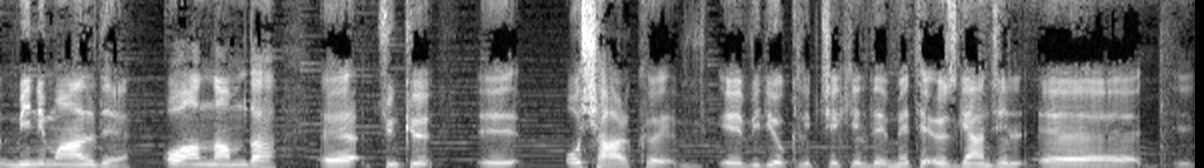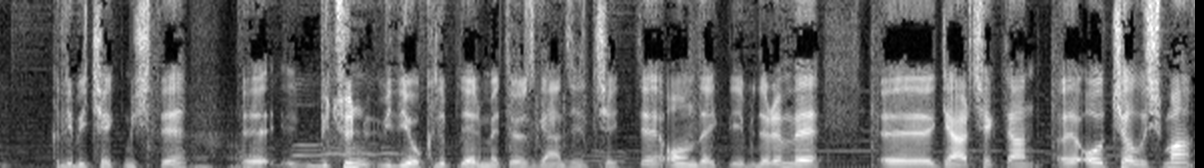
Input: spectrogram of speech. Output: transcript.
minimaldi. O anlamda e, çünkü e, o şarkı e, video klip çekildi. Mete Özgencil e, klibi çekmişti. E, bütün video klipleri Mete Özgencil çekti. Onu da ekleyebilirim ve e, gerçekten e, o çalışma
